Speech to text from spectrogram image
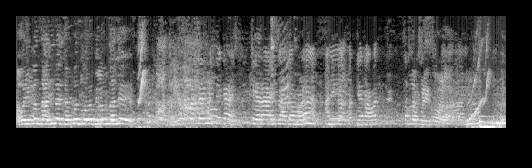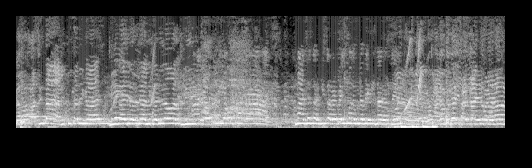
अहो ही पण साधी नाही छप्पन पोरं फिरवून झाले. कसं आहे माहितीये काय? चेहरा आहे साधा मळा आणि अख्ख्या गावात अगं अशीच आहे आणि तू तरी काय? मी काय त्यातली आणि कडीला वाचली माझ्या माझ्यासारखी सरळ बाई मला कुठे भेटणारच नाही. बघा बघा ते सरळ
